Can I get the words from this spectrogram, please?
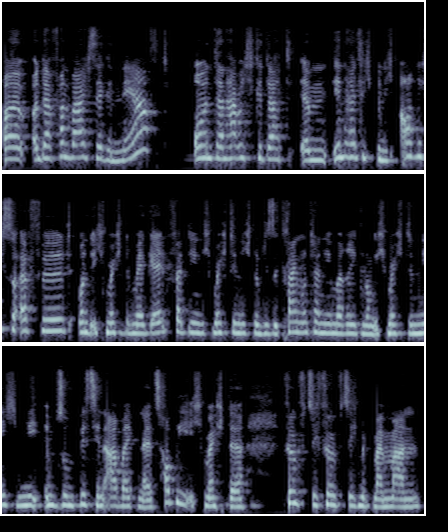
Äh, und davon war ich sehr genervt. Und dann habe ich gedacht, ähm, inhaltlich bin ich auch nicht so erfüllt und ich möchte mehr Geld verdienen. Ich möchte nicht nur diese Kleinunternehmerregelung, ich möchte nicht nie, so ein bisschen arbeiten als Hobby. Ich möchte 50-50 mit meinem Mann.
